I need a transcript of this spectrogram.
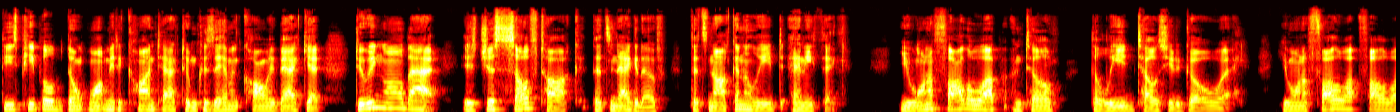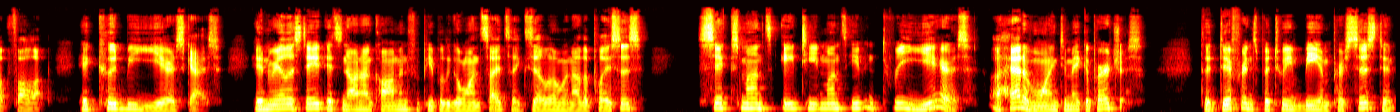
these people don't want me to contact them because they haven't called me back yet. Doing all that is just self talk that's negative, that's not going to lead to anything. You want to follow up until the lead tells you to go away. You want to follow up, follow up, follow up. It could be years, guys. In real estate, it's not uncommon for people to go on sites like Zillow and other places six months, 18 months, even three years ahead of wanting to make a purchase. The difference between being persistent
